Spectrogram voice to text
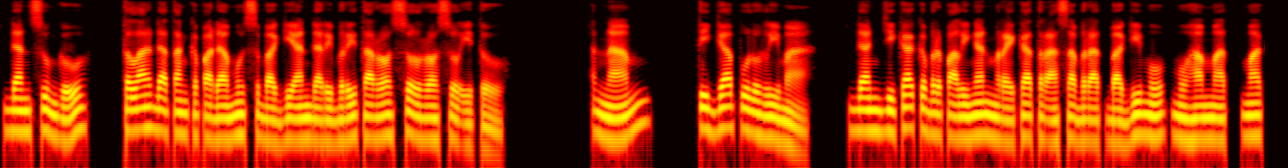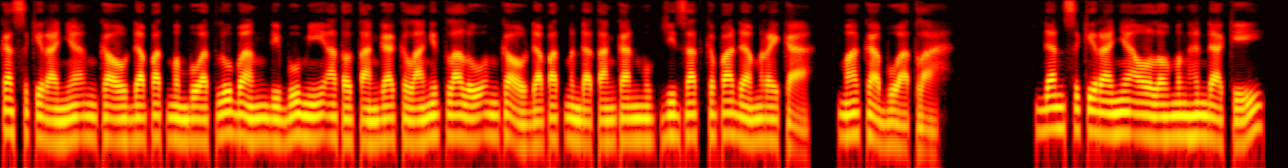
Dan sungguh, telah datang kepadamu sebagian dari berita Rasul-Rasul itu. 6. 35. Dan jika keberpalingan mereka terasa berat bagimu, Muhammad, maka sekiranya engkau dapat membuat lubang di bumi atau tangga ke langit lalu engkau dapat mendatangkan mukjizat kepada mereka, maka buatlah. Dan sekiranya Allah menghendaki,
